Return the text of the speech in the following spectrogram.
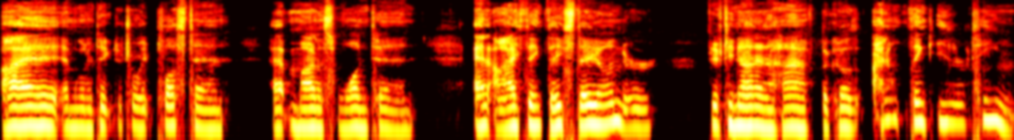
I am going to take Detroit plus 10 at minus 110. And I think they stay under 59 and a half because I don't think either team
